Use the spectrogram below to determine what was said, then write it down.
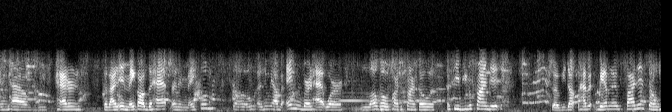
Then we have these patterns because I didn't make all the hats. I didn't make them. So, and then we have an Angry Bird hat where the logo is hard to find. So, let's see if you can find it. So, if you don't have it, able to find it. So,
